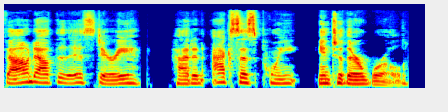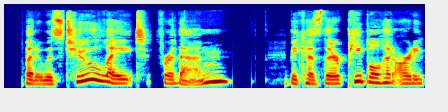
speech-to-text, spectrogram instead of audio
found out that the Asteri had an access point into their world. But it was too late for them because their people had already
